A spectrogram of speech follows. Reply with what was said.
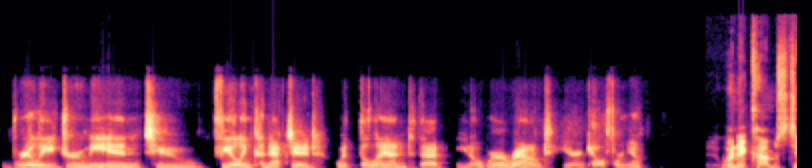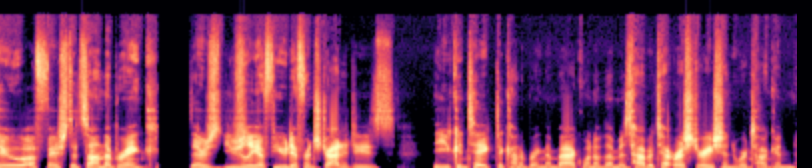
really drew me into feeling connected with the land that you know we're around here in California. When it comes to a fish that's on the brink, there's usually a few different strategies that you can take to kind of bring them back. One of them is habitat restoration. We're talking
